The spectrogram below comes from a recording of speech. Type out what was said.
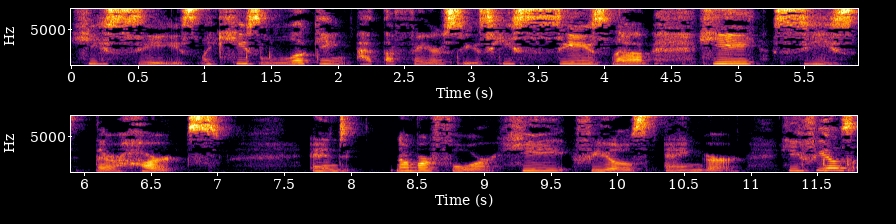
he sees, like he's looking at the Pharisees. He sees them. He sees their hearts. And number four, he feels anger. He feels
